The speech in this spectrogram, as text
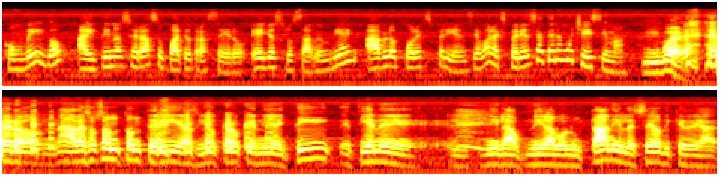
Conmigo, Haití no será su patio trasero. Ellos lo saben bien, hablo por experiencia. Bueno, experiencia tiene muchísima. Bueno, pero nada, eso son tonterías. Yo creo que ni Haití eh, tiene ni la, ni la voluntad ni el deseo de, que de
